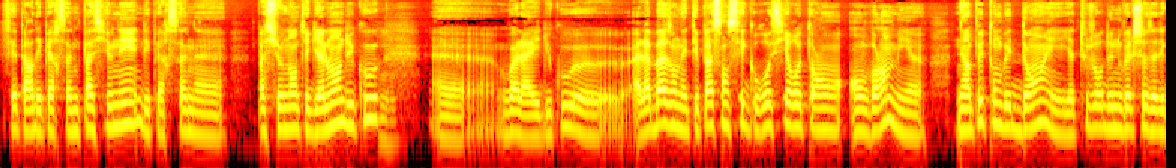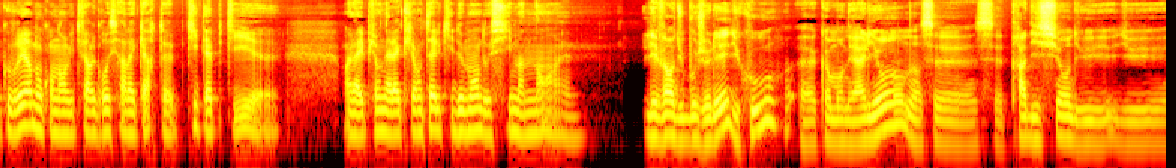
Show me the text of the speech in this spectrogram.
faits par des personnes passionnées, des personnes passionnantes également du coup. Mmh. Euh, voilà, et du coup, euh, à la base, on n'était pas censé grossir autant en vin, mais euh, on est un peu tombé dedans et il y a toujours de nouvelles choses à découvrir, donc on a envie de faire grossir la carte petit à petit. voilà, et puis on a la clientèle qui demande aussi maintenant. Les vins du Beaujolais, du coup, comme on est à Lyon, dans cette tradition du,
